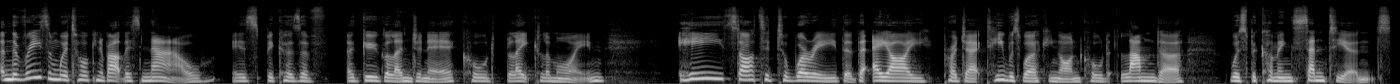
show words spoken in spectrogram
And the reason we're talking about this now is because of a Google engineer called Blake Lemoine, he started to worry that the AI project he was working on called LaMDA was becoming sentient.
